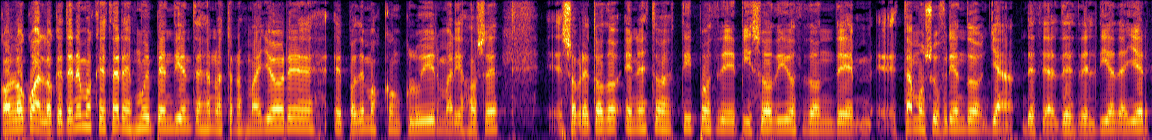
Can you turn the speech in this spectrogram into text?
Con lo cual, lo que tenemos que estar es muy pendientes a nuestros mayores. Eh, podemos concluir, María José, eh, sobre todo en estos tipos de episodios donde mm, estamos sufriendo ya desde, desde el día de ayer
